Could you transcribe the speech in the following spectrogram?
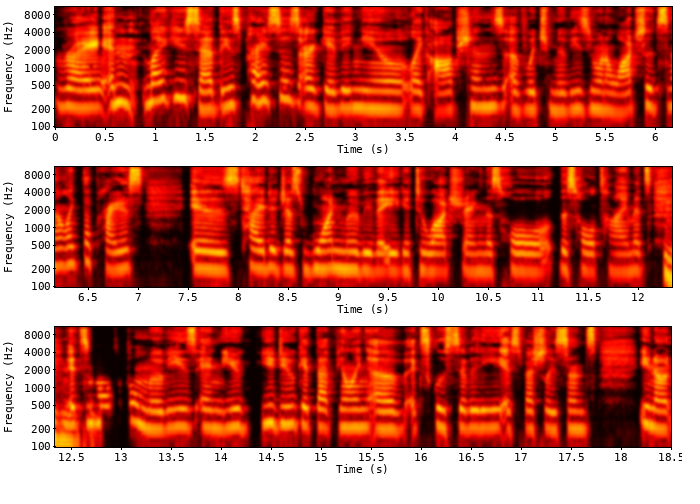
Right. And like you said, these prices are giving you like options of which movies you want to watch. So it's not like the price is tied to just one movie that you get to watch during this whole this whole time. It's mm-hmm. it's multiple movies and you you do get that feeling of exclusivity especially since you know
